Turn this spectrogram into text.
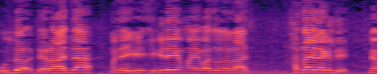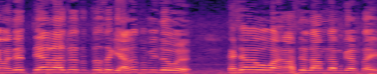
उद्धव त्या राजला म्हणजे इकडे ये माझ्या बाजूला राज हसायला लागले. मी म्हणले त्या राजला तर तसं घ्या ना तुम्ही जवळ. कशाला वा- असं लांब लांब करताय?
